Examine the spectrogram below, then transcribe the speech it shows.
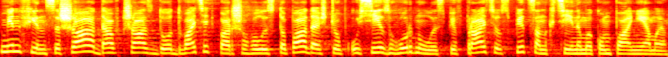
Мінфін США дав час до 21 листопада, щоб усі згорнули співпрацю з підсанкційними компаніями.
